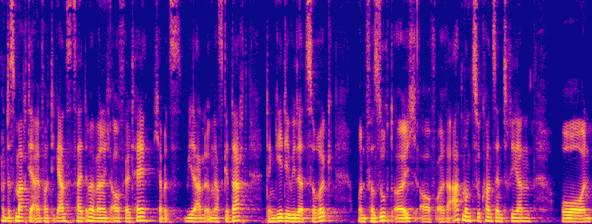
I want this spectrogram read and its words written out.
und das macht ihr einfach die ganze Zeit immer, wenn euch auffällt, hey, ich habe jetzt wieder an irgendwas gedacht, dann geht ihr wieder zurück und versucht euch auf eure Atmung zu konzentrieren. Und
